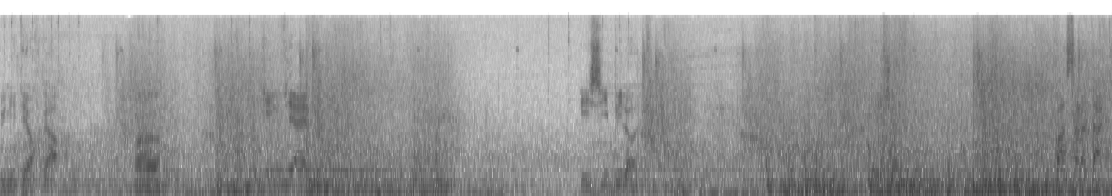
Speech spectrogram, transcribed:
Unité Orca. Voilà. Qu'ils viennent. Ici, pilote. Oui, chef. Passe à l'attaque.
